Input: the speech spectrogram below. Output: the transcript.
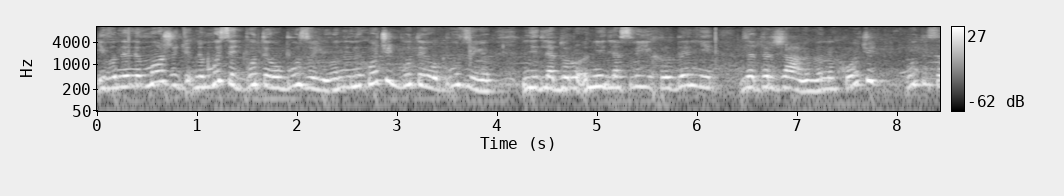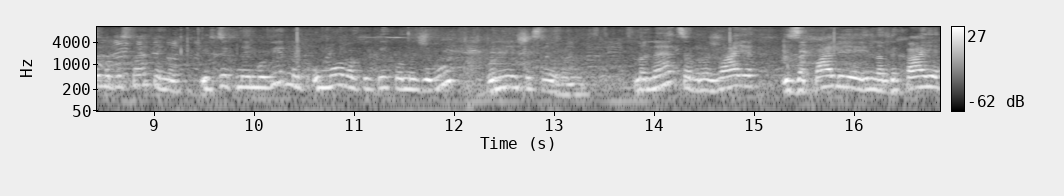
і вони не можуть, не мусять бути обузою. Вони не хочуть бути обузою ні для ні для своїх родин, ні для держави. Вони хочуть бути самодостатніми і в цих неймовірних умовах, в яких вони живуть, вони є щасливими. Мене це вражає і запалює, і надихає.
